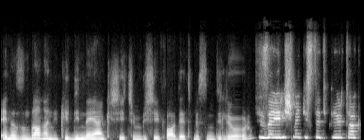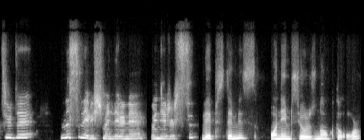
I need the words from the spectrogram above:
En azından hani ki dinleyen kişi için bir şey ifade etmesini diliyorum. Size erişmek istedikleri takdirde nasıl erişmelerini önerirsin? Web sitemiz onemsiyoruz.org.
